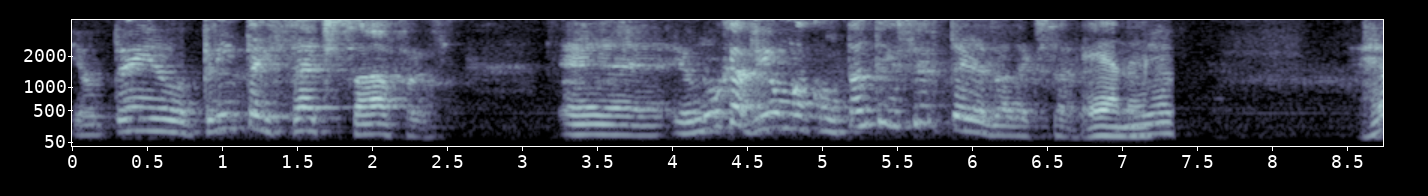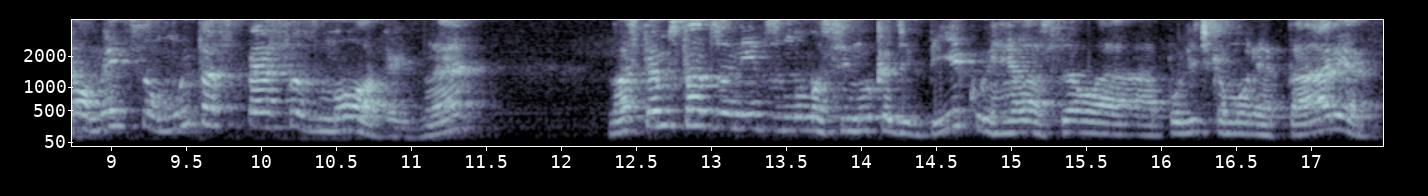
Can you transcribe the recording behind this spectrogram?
eu tenho 37 safras. É, eu nunca vi uma com tanta incerteza, Alexandre. É, né? Minha... realmente são muitas peças móveis, né? Nós temos Estados Unidos numa sinuca de bico em relação à, à política monetária.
